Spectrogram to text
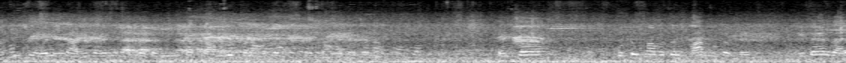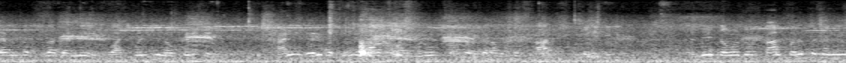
अतिशय वरिष्ठ अधिकाऱ्यांनी सुद्धा प्रामाणिकपणाबद्दल त्यांच्या कुटुंबाबद्दल फार मोठं प्रेम. रिटायर झाल्यानंतर सुद्धा त्यांनी वॉचमनची नोकरी केली आणि घरी बसून म्हणून परिसरामध्ये म्हणजे फार केली. दिली म्हणजे जवळजवळ कालपर्यंत त्यांनी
